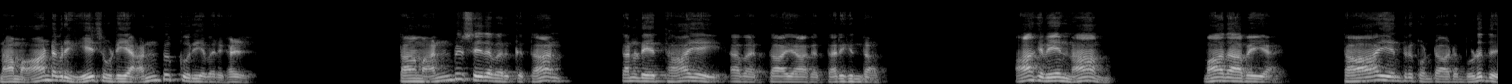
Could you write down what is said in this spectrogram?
நாம் ஆண்டவர் இயேசுடைய அன்புக்குரியவர்கள். தாம் அன்பு செய்தவருக்குத்தான் தன்னுடைய தாயை அவர் தாயாக தருகின்றார். ஆகவே நாம் மாதாவைய தாய் என்று கொண்டாடும் பொழுது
